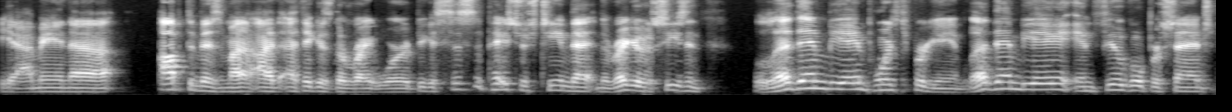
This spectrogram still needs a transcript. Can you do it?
Yeah, I mean, uh, optimism, I, I think, is the right word because this is a Pacers team that in the regular season led the NBA in points per game, led the NBA in field goal percentage,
